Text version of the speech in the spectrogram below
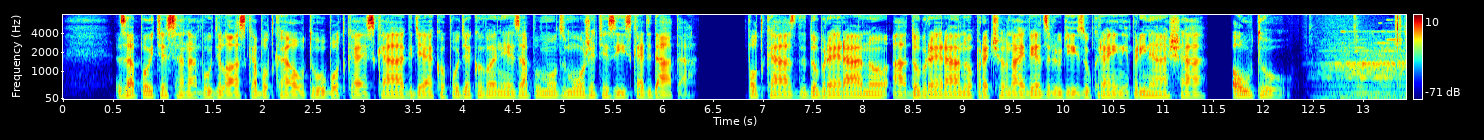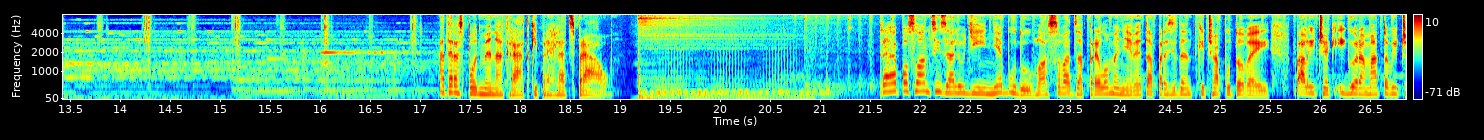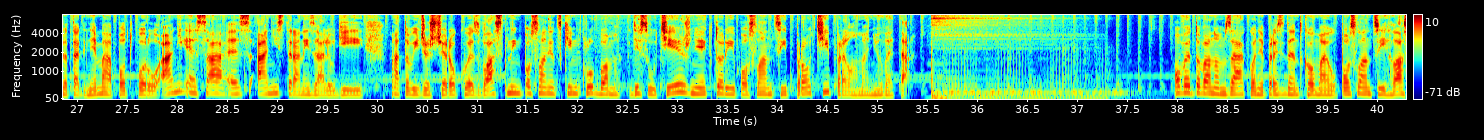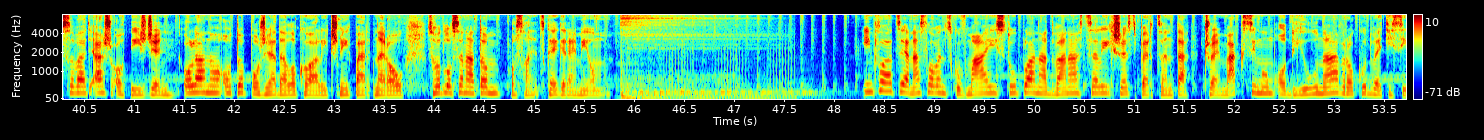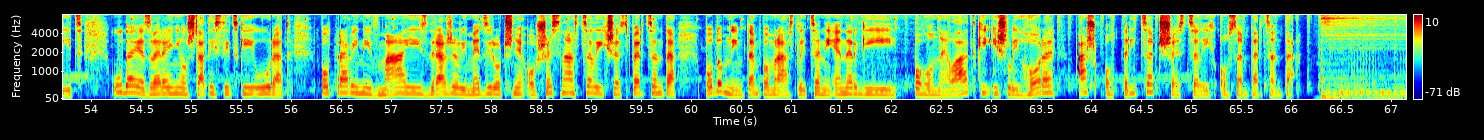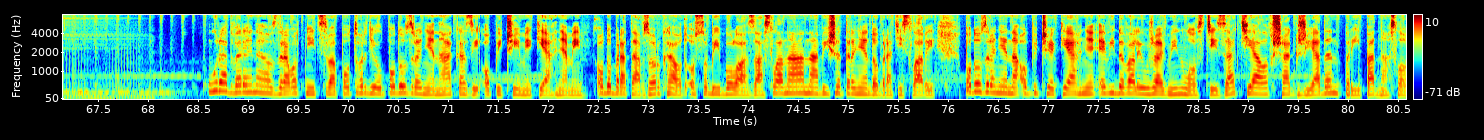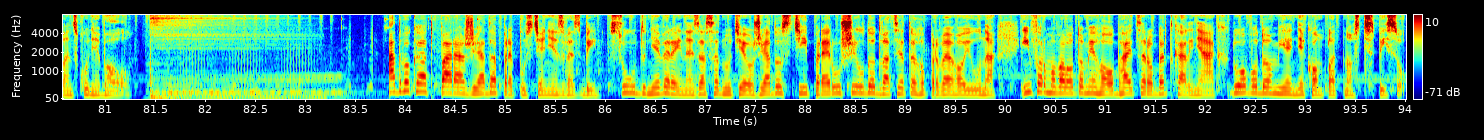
Zapojte sa na buďláska.autu.sk, kde ako poďakovanie za pomoc môžete získať dáta. Podcast Dobré ráno a Dobré ráno, prečo najviac ľudí z Ukrajiny prináša O2. A teraz poďme na krátky prehľad správ. Traja poslanci za ľudí nebudú hlasovať za prelomenie veta prezidentky Čaputovej. Balíček Igora Matoviča tak nemá podporu ani SAS, ani strany za ľudí. Matovič ešte rokuje s vlastným poslaneckým klubom, kde sú tiež niektorí poslanci proti prelomeniu veta. O vetovanom zákone prezidentkou majú poslanci hlasovať až o týždeň. Olano o to požiadalo koaličných partnerov. Zhodlo sa na tom poslanecké grémium. Inflácia na Slovensku v máji stúpla na 12,6%, čo je maximum od júna v roku 2000. Údaje zverejnil štatistický úrad. Potraviny v máji zdražili medziročne o 16,6%, podobným tempom rástli ceny energií, pohonné látky išli hore až o 36,8%. Úrad verejného zdravotníctva potvrdil podozrenie nákazy opičími kiahňami. Odobratá vzorka od osoby bola zaslaná na vyšetrenie do Bratislavy. Podozrenie na opičie kiahne evidovali už aj v minulosti, zatiaľ však žiaden prípad na Slovensku nebol. Advokát Para žiada prepustenie z väzby. Súd neverejné zasadnutie o žiadosti prerušil do 21. júna. Informoval o tom jeho obhajca Robert Kaliňák. Dôvodom je nekompletnosť spisu.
